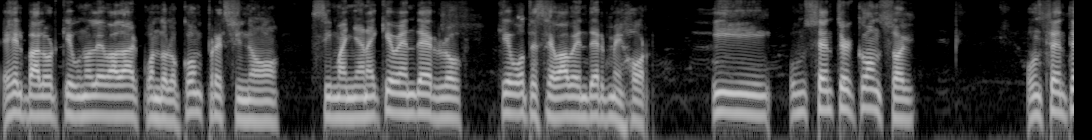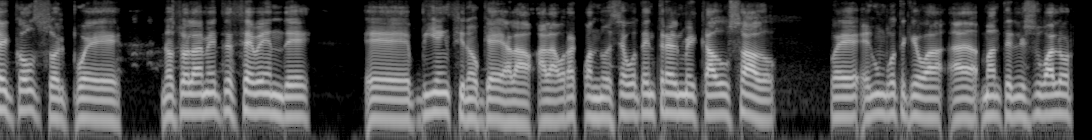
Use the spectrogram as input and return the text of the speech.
es el valor que uno le va a dar cuando lo compre, sino si mañana hay que venderlo, qué bote se va a vender mejor. Y un center console, un center console, pues no solamente se vende eh, bien, sino que a la, a la hora cuando ese bote entre al mercado usado, pues es un bote que va a mantener su valor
